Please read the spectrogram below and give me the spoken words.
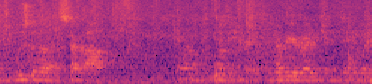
And who's going to start off? Okay, great. Whenever you're ready, Jenny, take it away.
